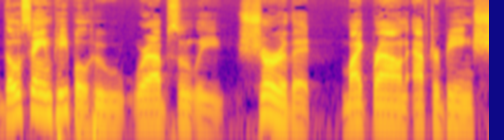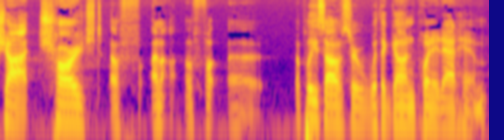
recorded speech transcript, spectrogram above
Those same people who were absolutely sure that Mike Brown, after being shot, charged a, a, a, uh, a police officer with a gun pointed at him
